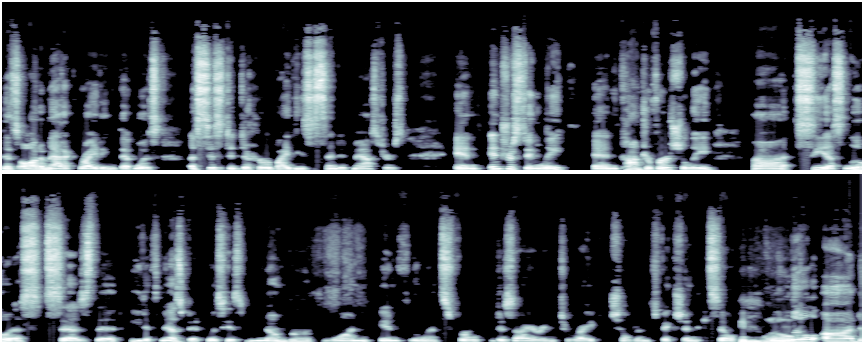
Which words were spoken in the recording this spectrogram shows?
this automatic writing that was assisted to her by these ascended masters. And interestingly and controversially, uh, C.S. Lewis says that Edith Nesbit was his number one influence for desiring to write children's fiction. So a Wow. little odd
